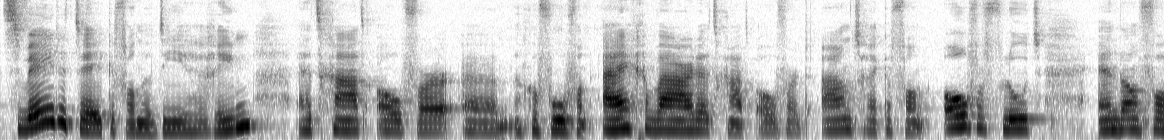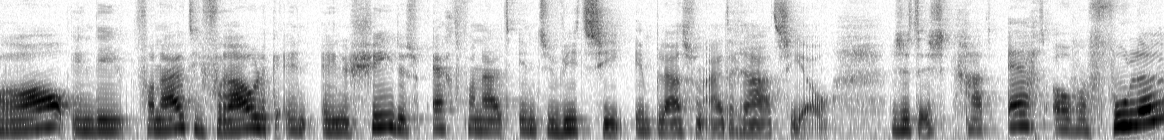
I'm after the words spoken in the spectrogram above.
tweede teken van de dierenriem. Het gaat over um, een gevoel van eigenwaarde. Het gaat over het aantrekken van overvloed. En dan vooral in die, vanuit die vrouwelijke energie, dus echt vanuit intuïtie in plaats van uit ratio. Dus het is, gaat echt over voelen.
